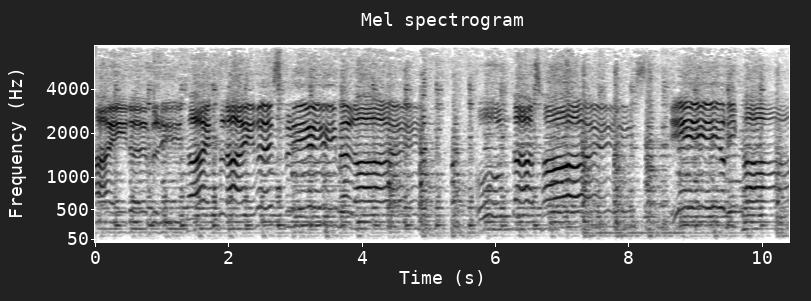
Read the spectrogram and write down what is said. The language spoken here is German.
Heide blüht ein kleines Blümelein. Und das heißt Erika.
